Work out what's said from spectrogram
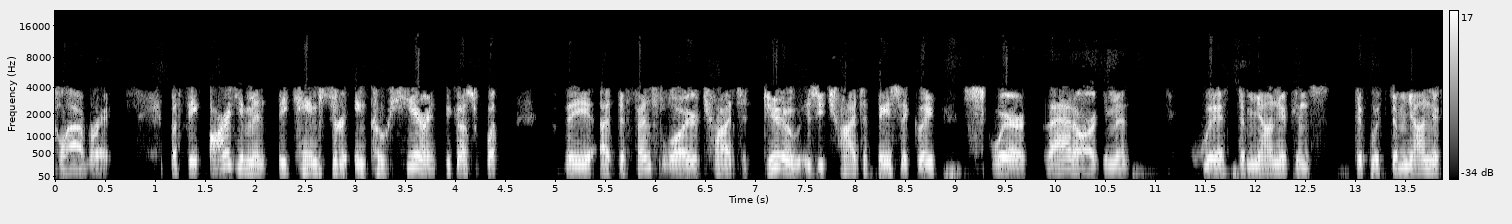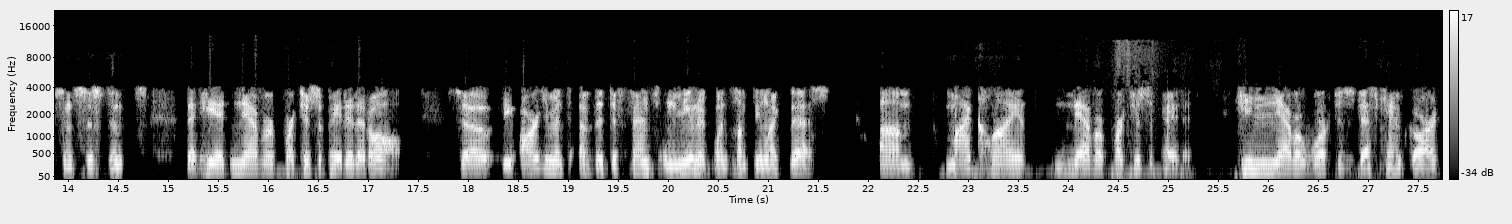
collaborate. But the argument became sort of incoherent because what the uh, defense lawyer tried to do is he tried to basically square that argument with Demjanjuk's, with Demjanjuk's insistence that he had never participated at all. So the argument of the defense in Munich went something like this. Um, my client never participated. He never worked as a desk camp guard,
